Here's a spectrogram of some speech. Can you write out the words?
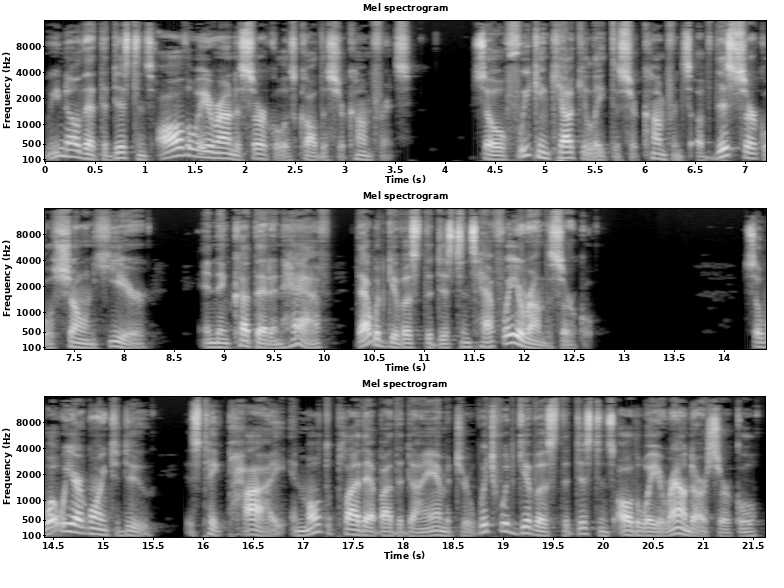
We know that the distance all the way around a circle is called the circumference. So if we can calculate the circumference of this circle shown here and then cut that in half, that would give us the distance halfway around the circle. So what we are going to do is take pi and multiply that by the diameter, which would give us the distance all the way around our circle,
